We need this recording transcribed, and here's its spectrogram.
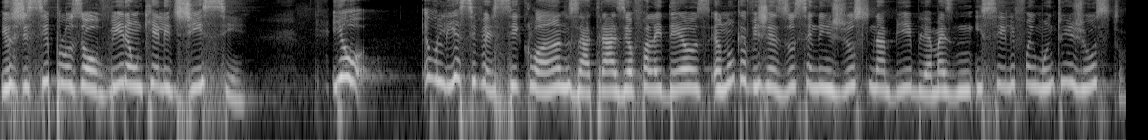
E os discípulos ouviram o que ele disse. E eu, eu li esse versículo há anos atrás e eu falei, Deus, eu nunca vi Jesus sendo injusto na Bíblia, mas isso ele foi muito injusto.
